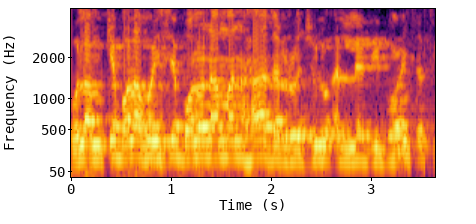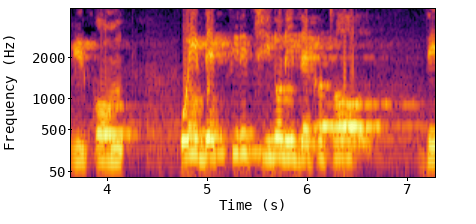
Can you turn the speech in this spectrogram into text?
গোলামকে বলা হয়েছে, বলো না, মান হাদার রজুল আল্লাযী বুইসা ফীকুম। ওই ব্যক্তির চিননি দেখো তো, যে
